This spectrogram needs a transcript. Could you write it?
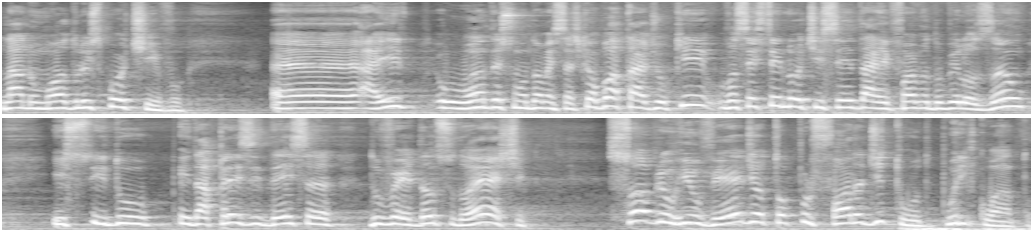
lá no módulo esportivo. É, aí o Anderson mandou uma mensagem que boa tarde. O que vocês têm notícia aí da reforma do Belozão e, e do, e da presidência do Verdão do Sudoeste? Sobre o Rio Verde, eu tô por fora de tudo, por enquanto.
